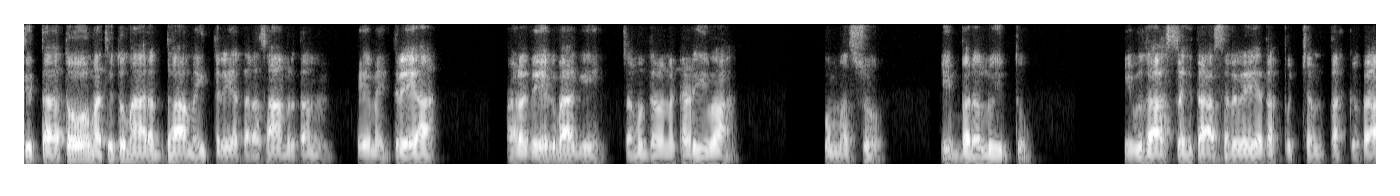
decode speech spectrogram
ತಿತ್ತತೋ ಮಥಿತು ಮಾರಬ್ಧ ಮೈತ್ರೇಯ ತರಸಾಮೃತಂ. ಹೇ ಮೈತ್ರೇಯ, ಬಹಳ ವೇಗವಾಗಿ ಸಮುದ್ರವನ್ನು ಕಡಿಯುವ ಹುಮ್ಮಸ್ಸು ಇಬ್ಬರಲ್ಲೂ ಇತ್ತು. ವಿಬುಧಾ ಸಹಿತ ಸರ್ವೇ ಯತಃ ಪುಚ್ಚಂತಃ ಕೃತಾ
